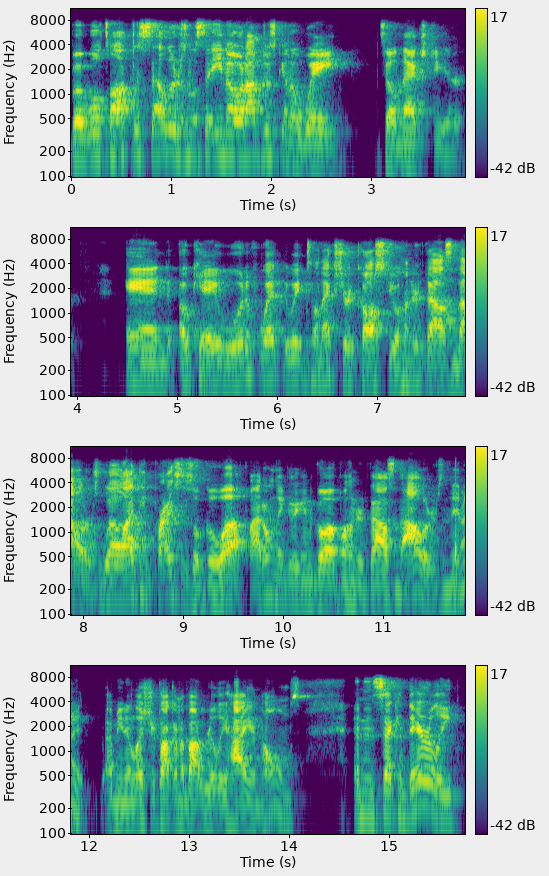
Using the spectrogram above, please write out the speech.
but we'll talk to sellers and we'll say, you know what, I'm just gonna wait until next year and okay, what if wait, wait until next year it costs you hundred thousand dollars? Well, I think prices will go up. I don't think they're going to go up hundred thousand dollars, and then right. I mean, unless you're talking about really high end homes, and then secondarily,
